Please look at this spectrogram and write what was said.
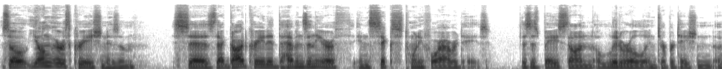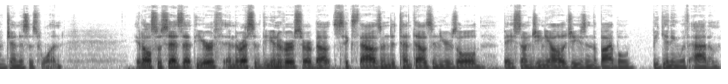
So, young earth creationism says that God created the heavens and the earth in six 24 hour days. This is based on a literal interpretation of Genesis 1. It also says that the Earth and the rest of the universe are about 6,000 to 10,000 years old, based on genealogies in the Bible beginning with Adam.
